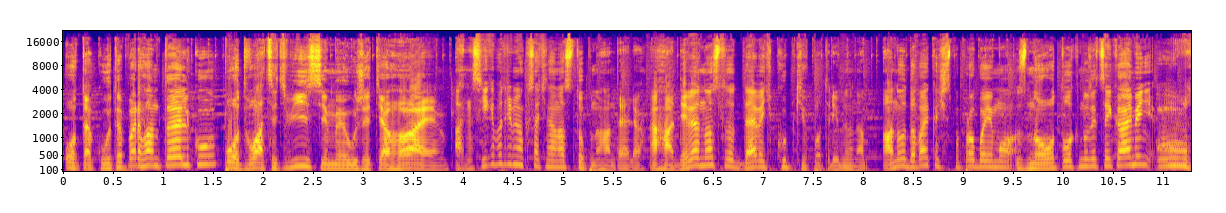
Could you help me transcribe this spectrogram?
отаку тепер гантельку. По 28 ми вже тягаємо. А наскільки потрібно, кстати, на наступну гантелю? Ага, 99 кубків потрібно нам. А ну, давай-ка зараз спробуємо знову толкнути цей камінь. Ух,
